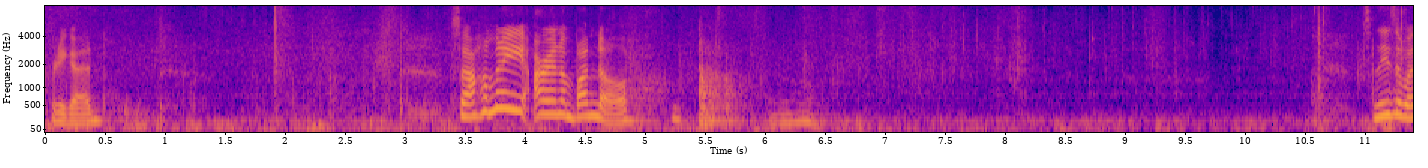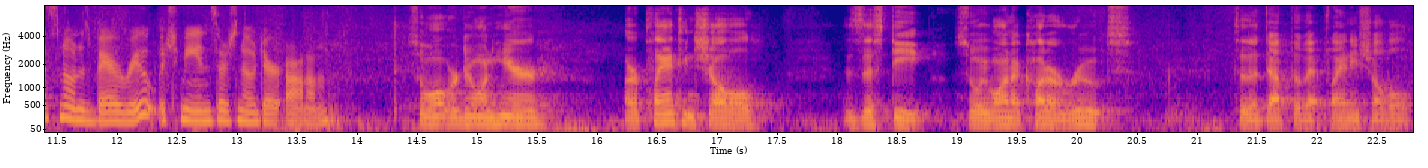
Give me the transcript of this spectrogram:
pretty good. So how many are in a bundle? So these are what's known as bare root, which means there's no dirt on them. So what we're doing here, our planting shovel is this deep. So we want to cut our roots to the depth of that planting shovel.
